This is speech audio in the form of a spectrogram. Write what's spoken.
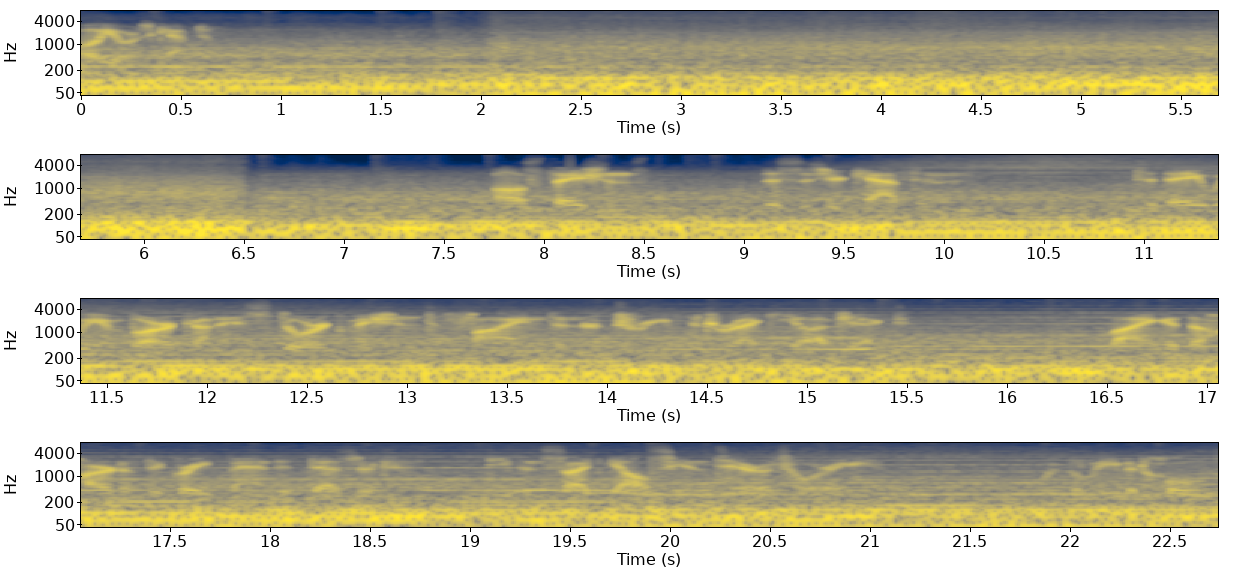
All yours, Captain. All stations, this is your captain. Today we embark on a historic mission to find and retrieve the Taraki object. Lying at the heart of the Great Banded Desert, deep inside Gaalsien territory, we believe it holds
